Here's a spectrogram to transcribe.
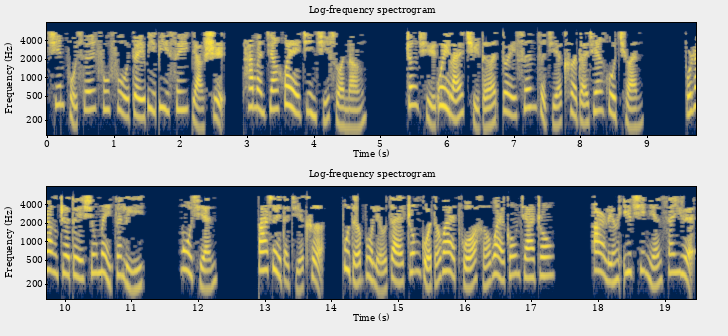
辛普森夫妇对 BBC 表示，他们将会尽其所能，争取未来取得对孙子杰克的监护权，不让这对兄妹分离。目前，八岁的杰克不得不留在中国的外婆和外公家中。二零一七年三月，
